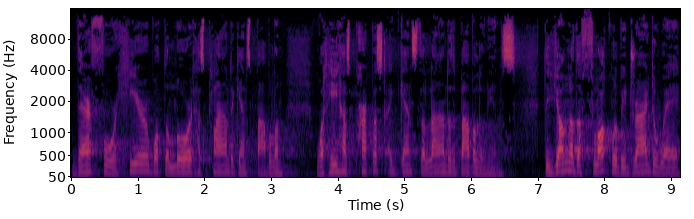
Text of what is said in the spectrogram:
Therefore, hear what the Lord has planned against Babylon, what he has purposed against the land of the Babylonians. The young of the flock will be dragged away.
